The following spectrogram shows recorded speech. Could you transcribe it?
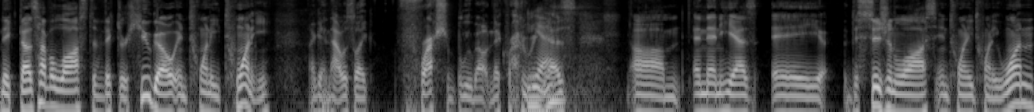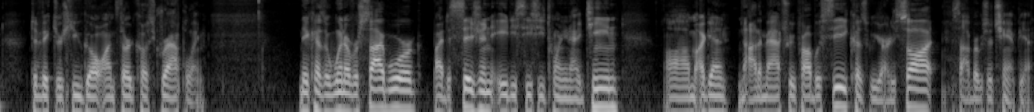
Nick does have a loss to Victor Hugo in 2020. Again, that was like fresh blue belt Nick Rodriguez. Um, and then he has a decision loss in 2021 to Victor Hugo on Third Coast Grappling. Nick has a win over Cyborg by decision, ADCC 2019. Um, again, not a match we probably see because we already saw it. Cyborg's a champion.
